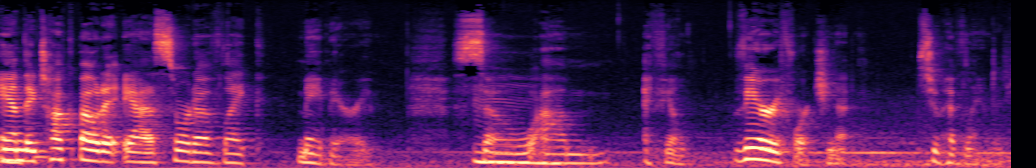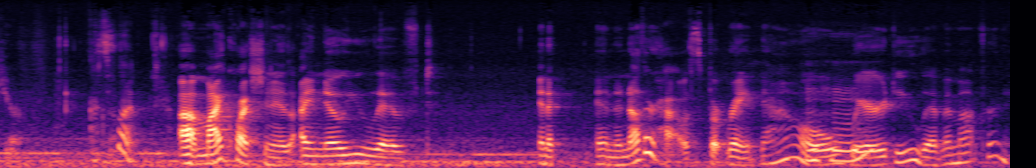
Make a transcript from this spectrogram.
and they talk about it as sort of like Mayberry. So um, I feel very fortunate to have landed here. Excellent. Uh, my question is, I know you lived in a in another house, but right now, where do you live in Mount Vernon?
